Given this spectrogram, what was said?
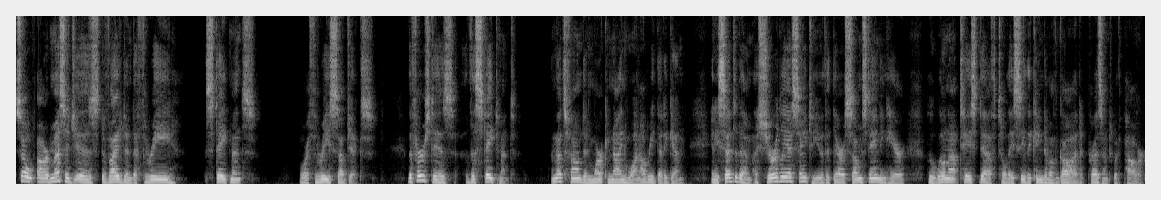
So our message is divided into three statements or three subjects. The first is the statement, and that's found in Mark 9 1. I'll read that again. And he said to them, Assuredly I say to you that there are some standing here who will not taste death till they see the kingdom of God present with power.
